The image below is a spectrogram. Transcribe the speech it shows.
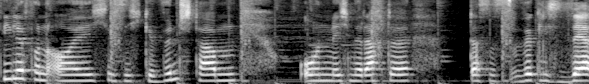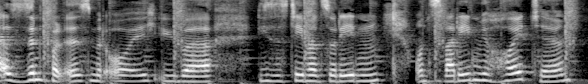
viele von euch sich gewünscht haben und ich mir dachte, dass es wirklich sehr sinnvoll ist, mit euch über dieses Thema zu reden. Und zwar reden wir heute über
